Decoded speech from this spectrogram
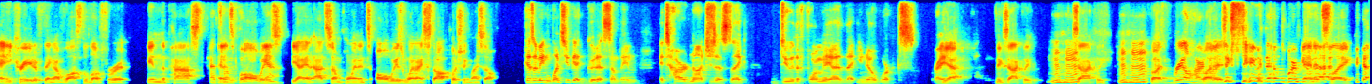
any creative thing. I've lost the love for it in the past. At and some it's point, always, yeah. And at some point, it's always when I stop pushing myself. Because I mean, once you get good at something, it's hard not to just like do the formula that you know works, right? Yeah, exactly. Mm-hmm. Exactly. Mm-hmm. But- it's real hard but not it- to stay with that formula. And it's like, Yeah.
